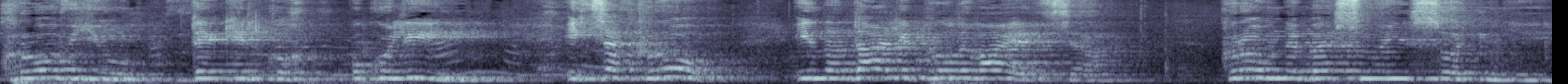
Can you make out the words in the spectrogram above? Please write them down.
кров'ю декількох поколінь. І ця кров і надалі проливається, кров Небесної Сотні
